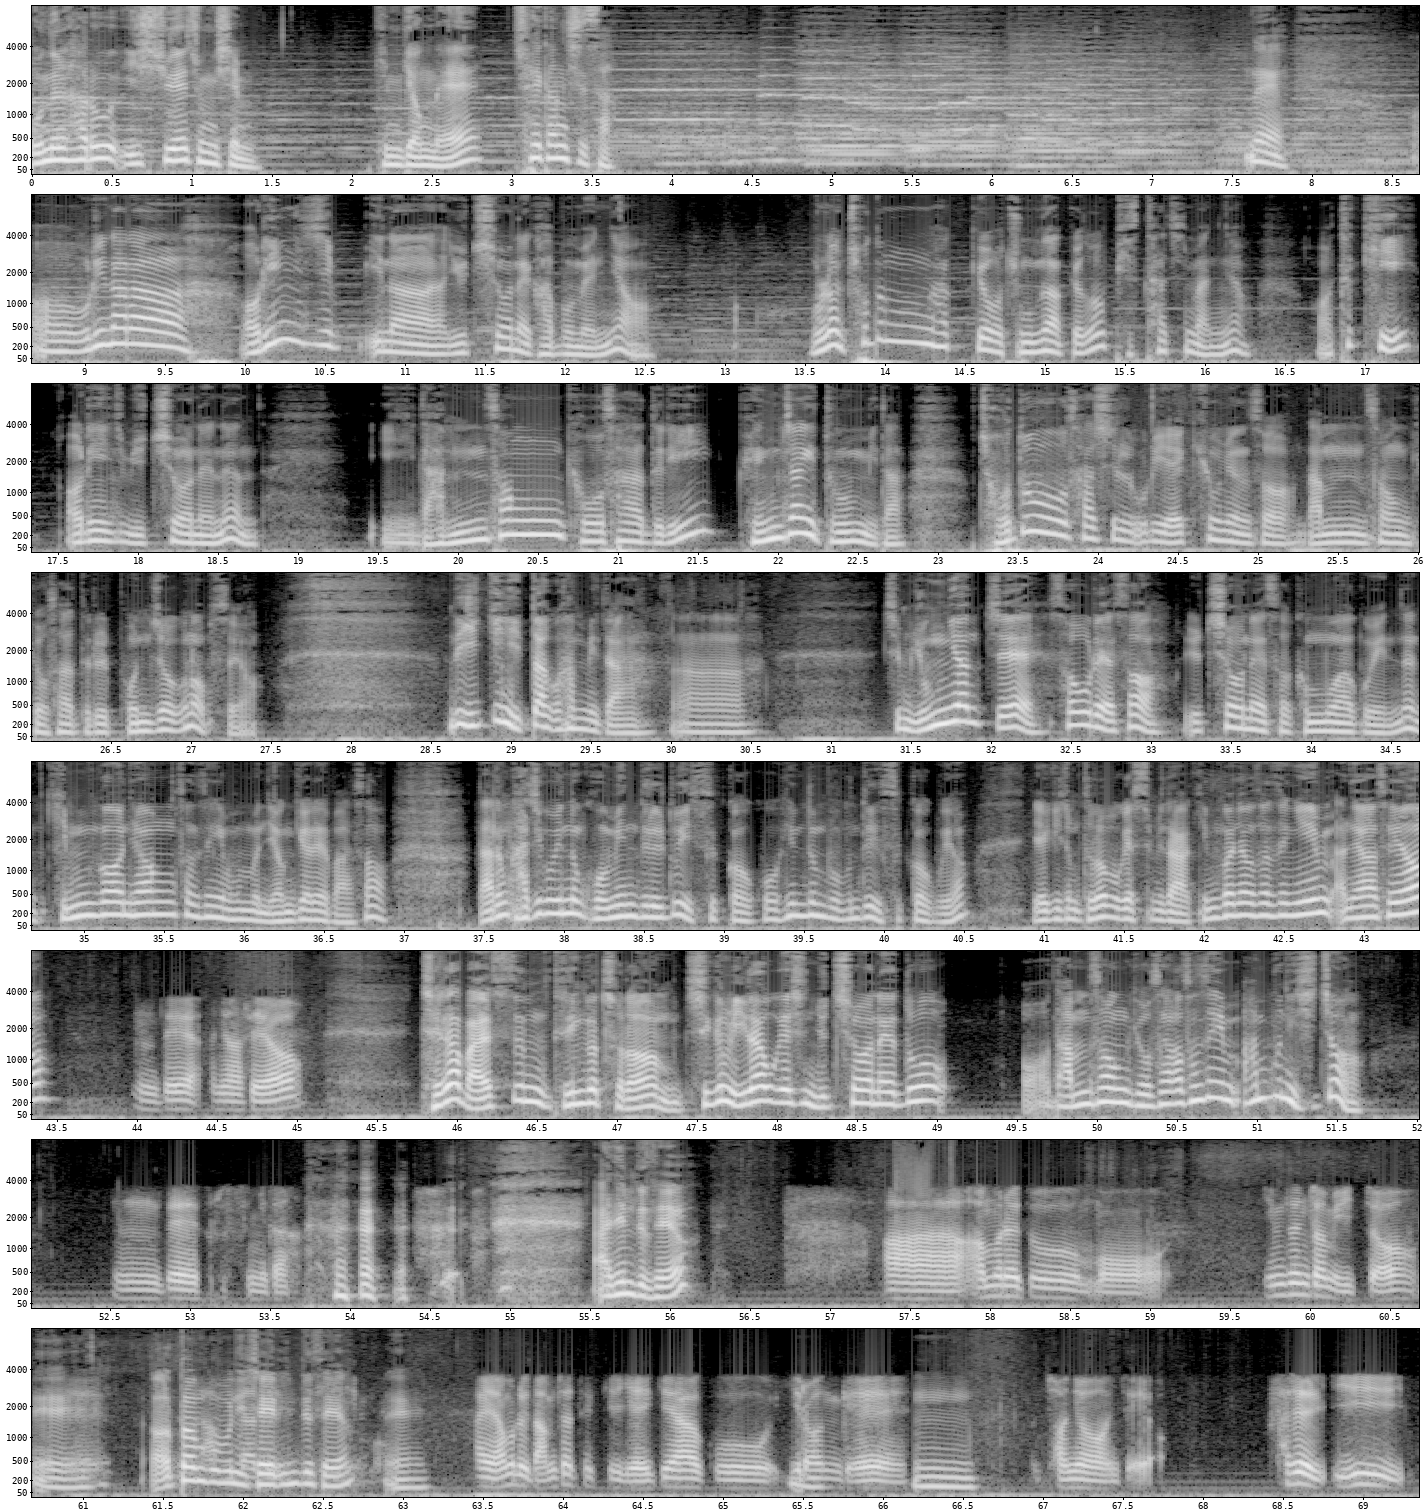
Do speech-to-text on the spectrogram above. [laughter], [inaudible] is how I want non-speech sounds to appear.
오늘 하루 이슈의 중심 김경래의 최강 시사. 네, 어, 우리나라 어린이집이나 유치원에 가보면요. 물론 초등학교, 중등학교도 비슷하지만요. 어, 특히 어린이집 유치원에는 이 남성 교사들이 굉장히 드뭅니다. 저도 사실 우리 애 키우면서 남성 교사들을 본 적은 없어요. 근데 있긴 있다고 합니다. 어, 지금 6년째 서울에서 유치원에서 근무하고 있는 김건형 선생님 한번 연결해봐서 나름 가지고 있는 고민들도 있을 거고 힘든 부분도 있을 거고요. 얘기 좀 들어보겠습니다. 김건형 선생님 안녕하세요. 네, 안녕하세요. 제가 말씀드린 것처럼 지금 일하고 계신 유치원에도 어, 남성 교사가 선생님 한 분이시죠? 음, 네, 그렇습니다. [laughs] 안 힘드세요? 아, 아무래도 뭐 힘든 점이 있죠. 예. 네. 어떤 부분이 제일 힘드세요? 뭐. 예. 아니, 아무래도 남자들끼리 얘기하고 이런 게 음, 전혀 이제 사실 이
